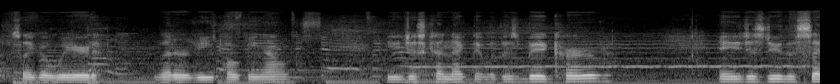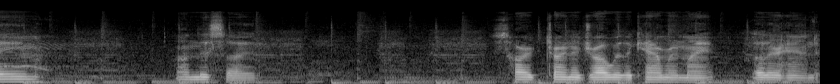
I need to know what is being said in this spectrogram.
It's like a weird letter V poking out. You just connect it with this big curve. And you just do the same on this side. It's hard trying to draw with a camera in my other hand.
